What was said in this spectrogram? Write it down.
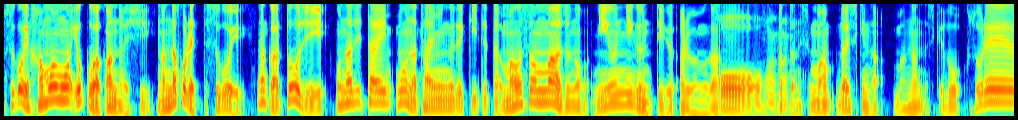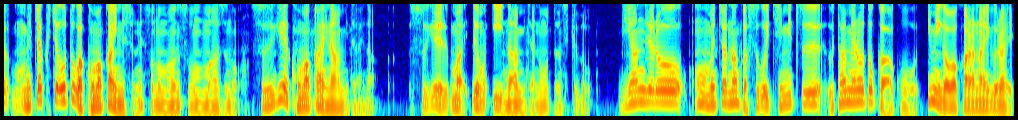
すごい波紋もよくわかんないしなんだこれってすごいなんか当時同じタイようなタイミングで聞いてたマウソン・マーズの「二運二軍」っていうアルバムがあったんですよまあ大好きな版なんですけどそれめちゃくちゃ音が細かいんですよねそのマウソン・マーズの。すげえ細かいなみたいな。すげえまあでもいいなみたいな思ったんですけどディアンジェロもめちゃなんかすごい緻密歌メロとかこう意味がわからないぐらい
